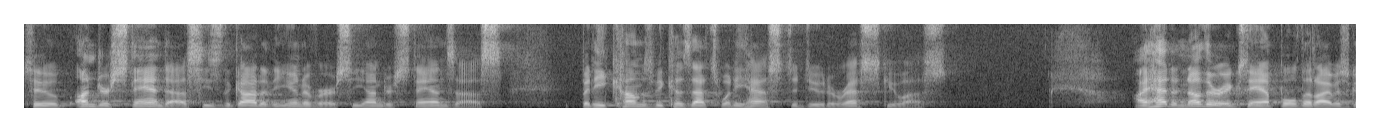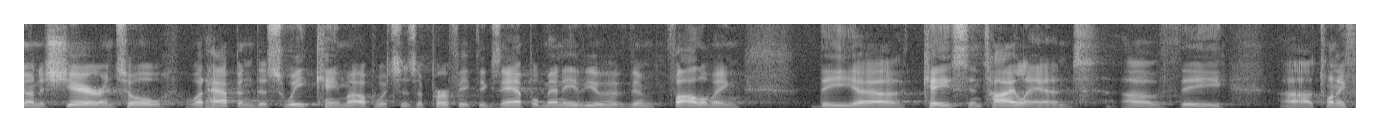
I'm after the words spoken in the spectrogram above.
to understand us. He's the God of the universe, He understands us. But He comes because that's what He has to do to rescue us. I had another example that I was going to share until what happened this week came up, which is a perfect example. Many of you have been following the uh, case in Thailand of the 25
